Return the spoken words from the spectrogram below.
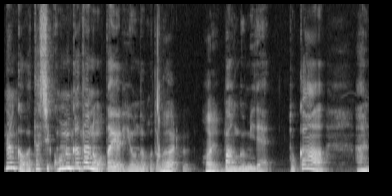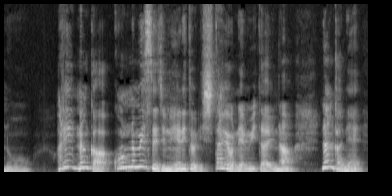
なんか私この方のお便り読んだことがある？はい。番組でとか、あの、あれ？なんかこんなメッセージのやり取りしたよね？みたいな。なんかね、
